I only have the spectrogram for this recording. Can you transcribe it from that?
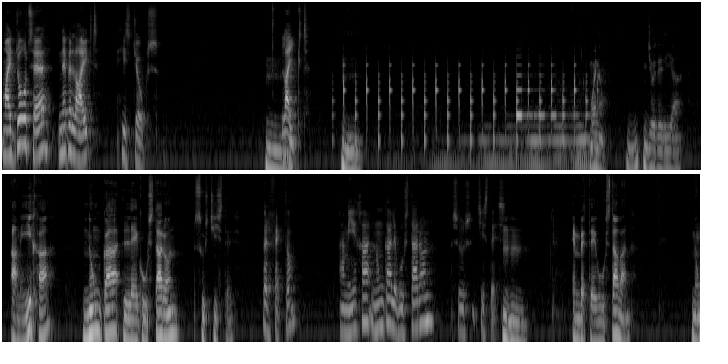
My daughter never liked his jokes. Mm. Liked. Bueno, yo diría, a mi hija nunca le gustaron sus chistes. Perfecto. A mi hija nunca le gustaron sus chistes. En vez de gustaban, nunca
